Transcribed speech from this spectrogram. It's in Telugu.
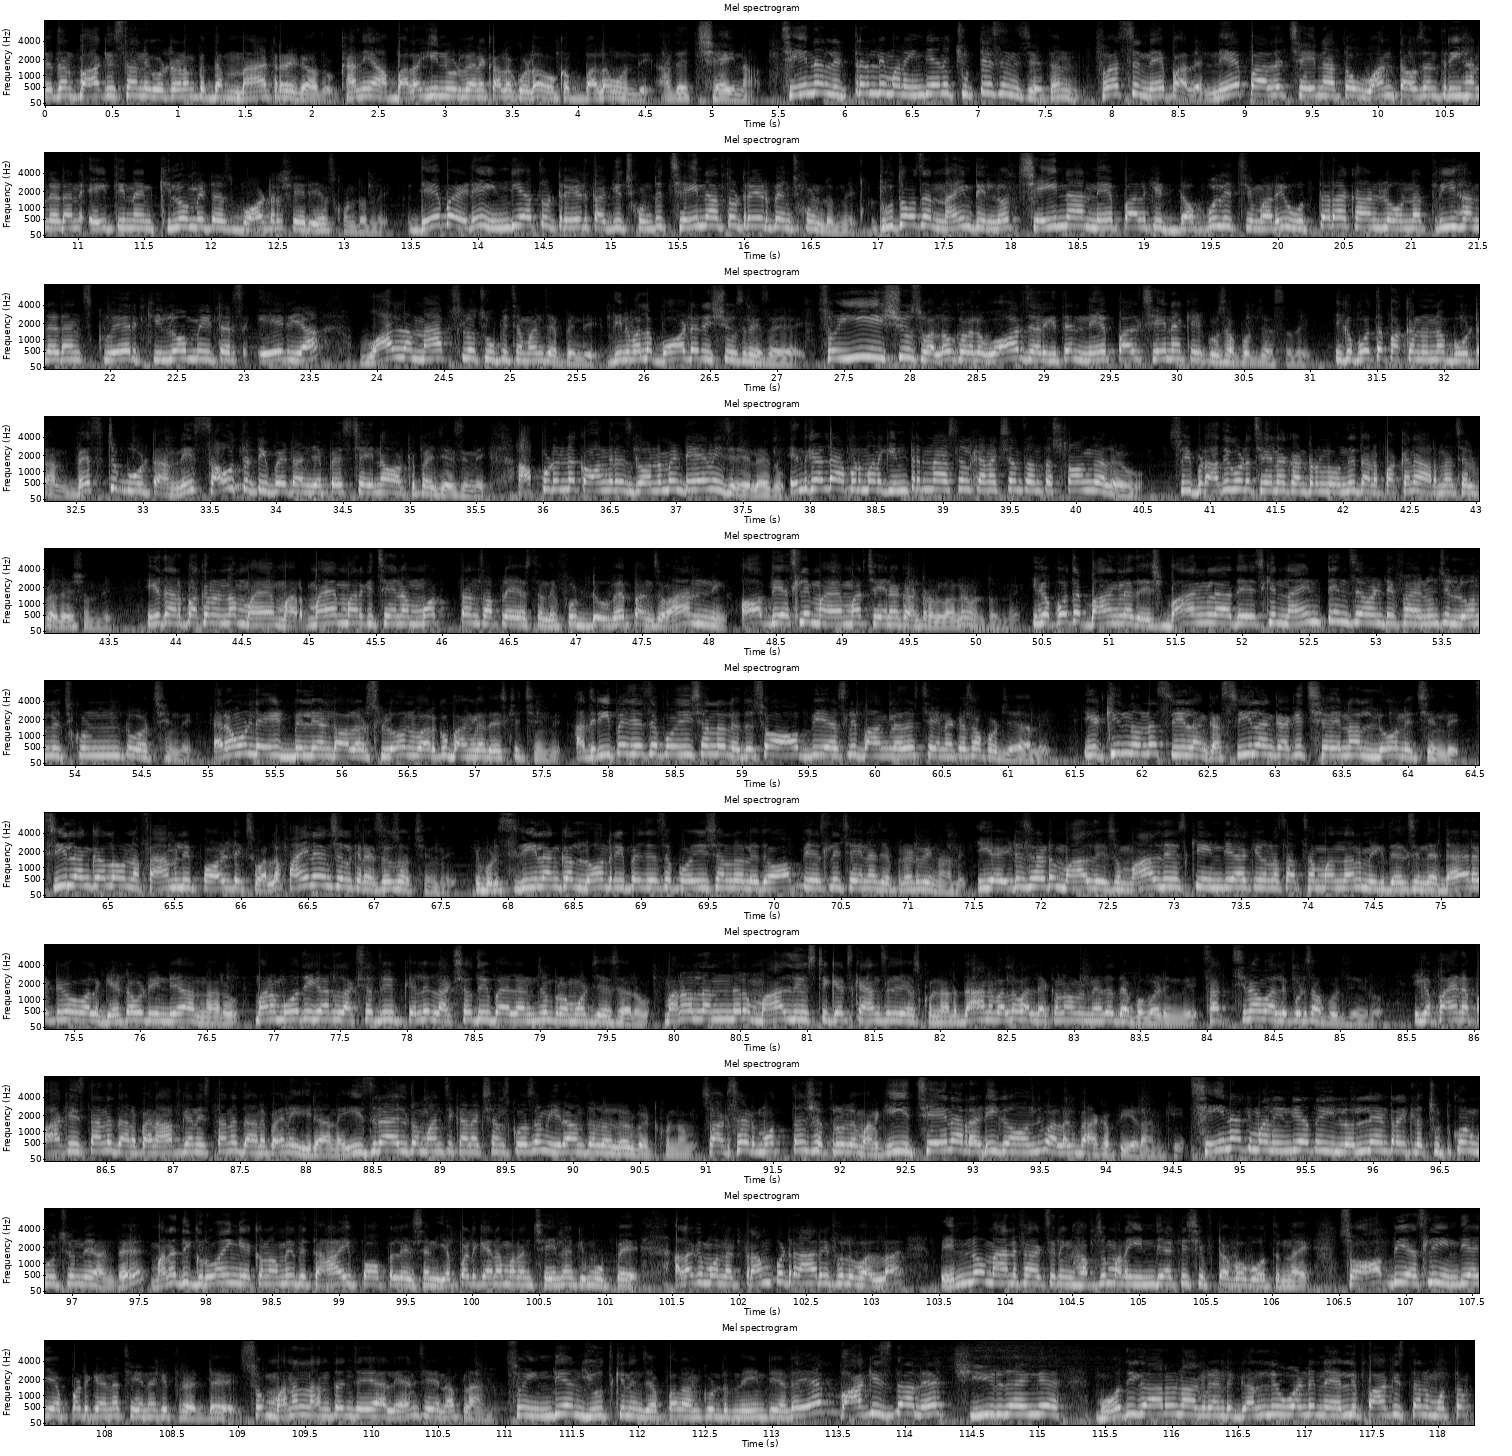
చేతన్ పాకిస్తాన్ని కొట్టడం పెద్ద మ్యాటరే కాదు. కానీ ఆ బలహీనుడు వెనకాల కూడా ఒక బలం ఉంది. అదే చైనా. చైనా లిటరల్లీ మన ఇండియాని చుట్టేసింది చేతన్. ఫస్ట్ నేపాల్. నేపాల్ చైనాతో one thousand three hundred and eighty nine kilometres border share చేసుకుంటుంది. డే బై డే ఇండియాతో ట్రేడ్ తగ్గించుకుంటూ చైనాతో ట్రేడ్ పెంచుకుంటుంది. టూ థౌసండ్ నైన్టీన్లో చైనా నేపాల్కి డబ్బులు ఇచ్చి మరి ఉత్తరాఖండ్లో ఉన్న three hundred and square kilometres area వాళ్ళ మ్యాప్స్లో చూపించమని చెప్పింది. దీనివల్ల బార్డర్ ఇష్యూస్ రేజ్ అయ్యాయి. సో ఈ ఇష్యూస్ వల్ల ఒకవేళ వార్ జరిగితే నేపాల్ చైనాకి ఎక్కువ సపోర్ట్ చేస్తుంది. ఇకపోతే పక్కన ఉన్న భూటాన్ వెస్ట్ భూటాన్ని సౌత్ టిబెట్ అని చెప్పేసి చైనా ఆక్యుపై చేసింది. అప్పుడున్న కాంగ్రెస్ గవర్నమెంట్ ఏమీ చేయలేదు. ఎందుకంటే అప్పుడు మనకి ఇంటర్నేషనల్ కనెక్షన్స్ అంత స్ట్రాంగ్గా లేవు. సో ఇప్పుడు అది కూడా చైనా కంట్రోల్లో ఉంది. దాని పక్కనే అరుణాచల్ ప్రదేశ్ ఉంది. ఇక దాని పక్కన ఉన్న మయన్మార్ మయన్మార్కి చైనా మొత్తం సప్లై చేస్తుంది. ఫుడ్ వెపన్స్ అన్ని. ఆబ్వియస్లీ మయన్మార్ చైనా కంట్రోల్లోనే ఉంటుంది. ఇకపోతే బంగ్లాదేశ్ బంగ్లాదేశ్కి నైన్టీన్ సెవెంటీ ఫైవ్ నుంచి లోన్లు ఇచ్చుకుంటూ వచ్చింది. Around eight billion dollars loan వరకు బంగ్లాదేశ్కి ఇచ్చింది. అది రీపే చేసే పొజిషన్లో లేదు. సో ఆబ్వియస్ ఆబ్వియస్లీ బంగ్లాదేశ్ చైనాకే సపోర్ట్ చేయాలి. ఇక కింద ఉన్న శ్రీలంక. శ్రీలంకకి చైనా లోన్ ఇచ్చింది. శ్రీలంకలో ఉన్న ఫ్యామిలీ పాలిటిక్స్ వల్ల ఫైనాన్షియల్ క్రైసిస్ వచ్చింది. ఇప్పుడు శ్రీలంక లోన్ రీపే చేసే పొజిషన్లో లేదు. ఆబ్వియస్లీ చైనా చెప్పినట్టు వినాలి. ఇక ఇటు సైడ్ మాల్దీవ్స్ మాల్దీవ్స్కి ఇండియాకి ఉన్న సత్సంబంధాలు మీకు తెలిసిందే. డైరెక్ట్గా వాళ్ళు గెట్ అవుట్ ఇండియా అన్నారు. మన మోదీ గారు లక్షద్వీప్కి వెళ్ళి లక్షద్వీప్ ఐలాండ్స్ని ప్రమోట్ చేశారు. మన వాళ్ళందరూ మాల్దీవ్స్ టికెట్స్ క్యాన్సిల్ చేసుకున్నారు. దాని వల్ల వాళ్ళ ఎకనామీ మీద దెబ్బపడింది సచ్చిన వాళ్ళు ఇప్పుడు సపోర్ట్ చేయరు. ఇక పైన పాకిస్తాన్ దానిపైన ఆఫ్ఘనిస్తాన్ దానిపైన ఇరాన్. ఇజ్రాయెల్తో మంచి కనెక్షన్స్ కోసం ఇరాన్తో లొల్లు పెట్టుకున్నాం. సో అటు సైడ్ మొత్తం శత్రువులే మనకి. ఈ చైనా రెడీగా ఉంది వాళ్ళకి బ్యాకప్ ఇవ్వడానికి చైనాకి మన ఇండియాతో ఈ లొల్లు ఏంట్రా ఇట్లా చుట్టుకొని కూర్చుంది అంటే మనది growing economy with high population ఎప్పటికైనా మనం చైనాకి ముప్పే అలాగే మొన్న ట్రంప్ టారిఫ్ల వల్ల ఎన్నో మ్యానుఫ్యాక్చరింగ్ హబ్స్ మన ఇండియాకి షిఫ్ట్ అవ్వబోతున్నాయి. సో ఆబ్వియస్లీ ఇండియా ఎప్పటికైనా చైనాకి థ్రెడ్ సో మనల్ని అంతం చేయాలి అని చైనా ప్లాన్ సో ఇండియన్ యూత్కి నేను చెప్పాలనుకుంటుంది ఏంటి అంటే ఏ పాకిస్తాన్ ఏ చీరదేంగే మోదీ గారు నాకు రెండు గన్లు ఇవ్వండి నేను వెళ్ళి పాకిస్తాన్ మొత్తం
